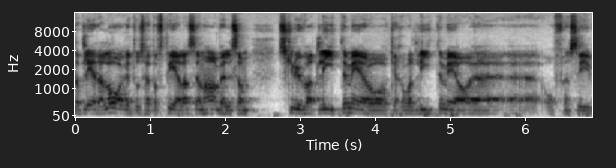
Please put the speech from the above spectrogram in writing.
att leda laget och sätt att spela. Sen har han väl liksom skruvat lite mer och kanske varit lite mer offensiv.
